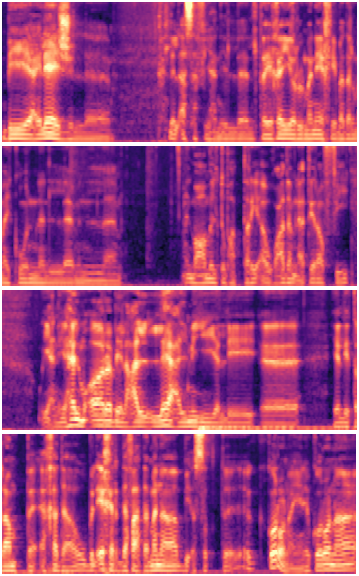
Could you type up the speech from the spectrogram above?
بعلاج للأسف يعني التغير المناخي بدل ما يكون من معاملته بهالطريقة وعدم الاعتراف فيه. يعني هالمقاربة اللا علميه يلي آه يلي ترامب أخذها وبالآخر دفع ثمنها بقصة كورونا. يعني كورونا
